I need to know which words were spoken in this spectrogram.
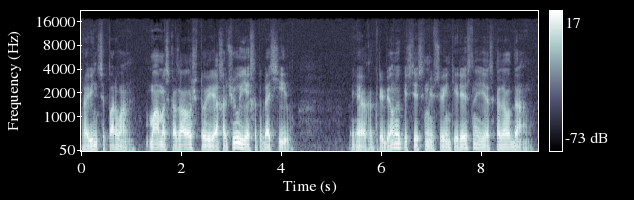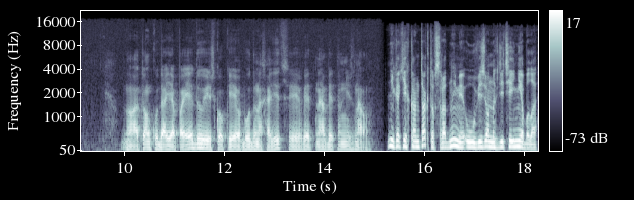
провинции Парван. Мама сказала, что я хочу ехать в Россию. Я как ребенок, естественно, мне все интересно, и я сказал «да». Но о том, куда я поеду и сколько я буду находиться, я об этом не знал. Никаких контактов с родными у увезенных детей не было.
